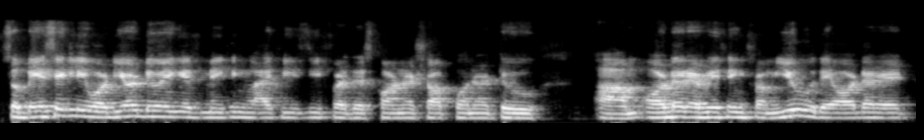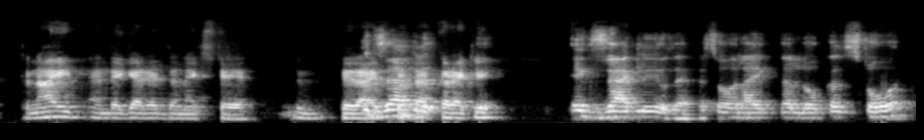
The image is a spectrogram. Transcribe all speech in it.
so basically what you're doing is making life easy for this corner shop owner to um, order everything from you. They order it tonight and they get it the next day. Did i exactly. that correctly Exactly, Uzair. So, like the local store,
